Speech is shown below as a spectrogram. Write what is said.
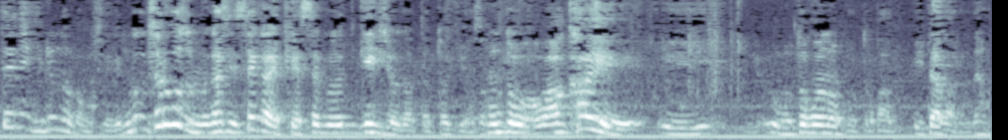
てねいるのかもしれない。けどそれこそ昔世界傑作劇場だった時はさ本当若い男の子とかいたからね。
